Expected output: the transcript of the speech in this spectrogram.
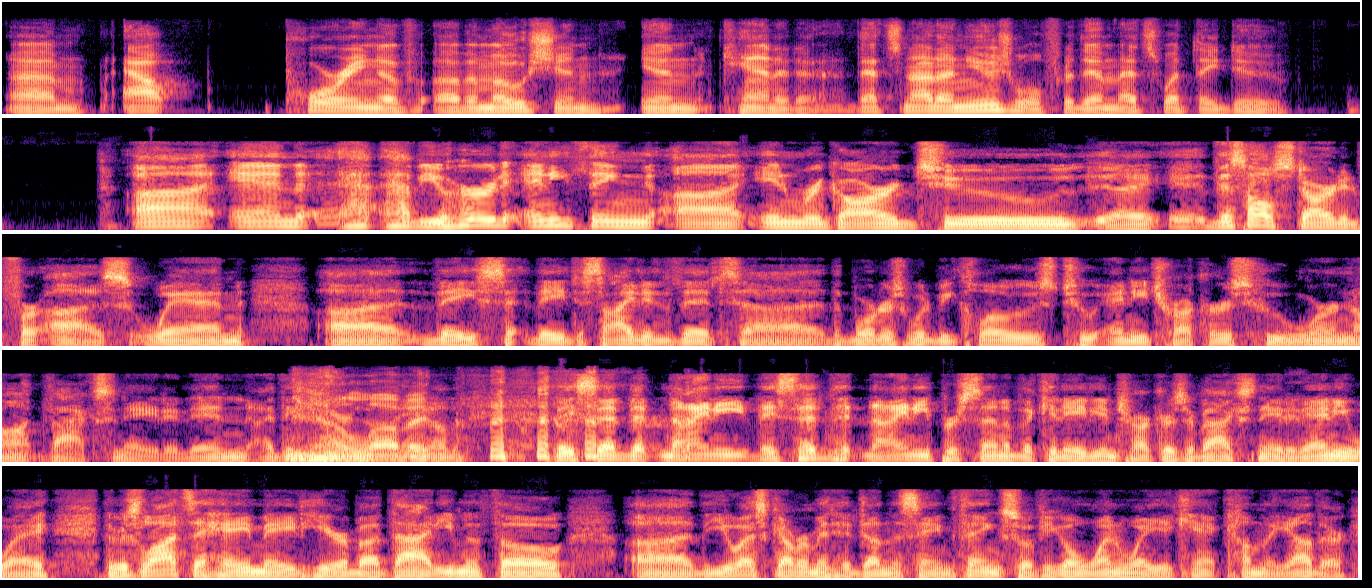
um, outpouring of, of emotion in Canada. That's not unusual for them. That's what they do. Uh, and ha- have you heard anything uh, in regard to uh, this? All started for us when uh, they they decided that uh, the borders would be closed to any truckers who were not vaccinated, and I think I love it. Know, they said that ninety they said that ninety percent of the Canadian truckers are vaccinated anyway. There was lots of hay made here about that, even though uh, the U.S. government had done the same thing. So if you go one way, you can't come the other.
